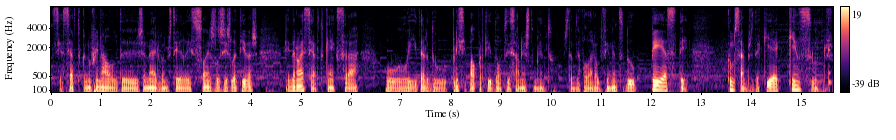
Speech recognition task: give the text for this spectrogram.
se é certo que no final de janeiro vamos ter eleições legislativas, ainda não é certo quem é que será o líder do principal partido da oposição neste momento. Estamos a falar, obviamente, do PSD. Começamos daqui a 15 segundos.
